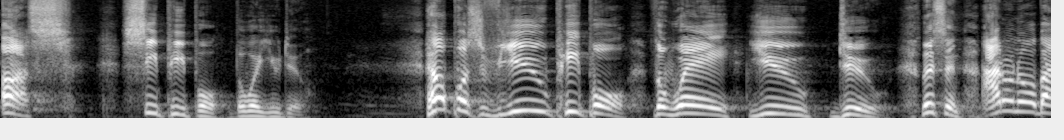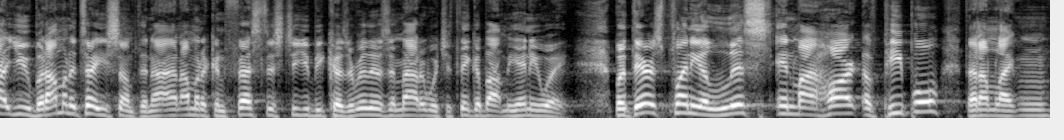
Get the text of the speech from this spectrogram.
us see people the way you do. Help us view people the way you do. Listen, I don't know about you, but I'm going to tell you something. and I, am going to confess this to you because it really doesn't matter what you think about me anyway. But there's plenty of lists in my heart of people that I'm like, mm.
